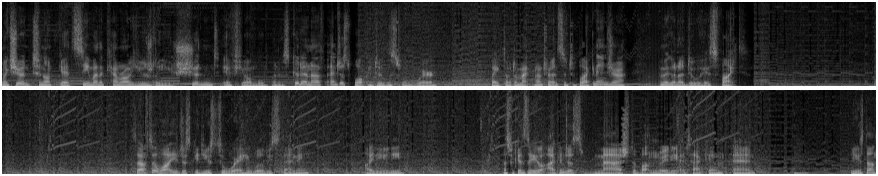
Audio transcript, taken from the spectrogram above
Make sure to not get seen by the camera, usually you shouldn't if your movement is good enough, and just walk into this room where Fake Dr. Madnar turns into Black Ninja, and we're gonna do his fight. So after a while, you just get used to where he will be standing, ideally. As we can see, I can just mash the button really, attack him, and he's done.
